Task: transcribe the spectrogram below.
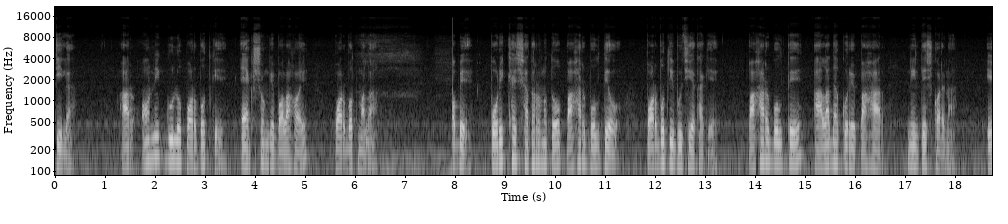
টিলা। আর অনেকগুলো পর্বতকে একসঙ্গে বলা হয় পর্বতমালা। তবে পরীক্ষায় সাধারণত পাহাড় বলতেও পর্বতই বুঝিয়ে থাকে। পাহাড় বলতে আলাদা করে পাহাড় নির্দেশ করে না। এ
